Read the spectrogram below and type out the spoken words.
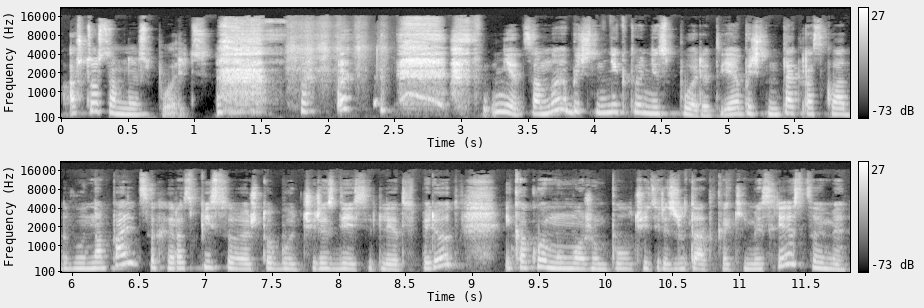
А что со мной спорить? Нет, со мной обычно никто не спорит. Я обычно так раскладываю на пальцах и расписываю, что будет через 10 лет вперед и какой мы можем получить результат, какими средствами,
